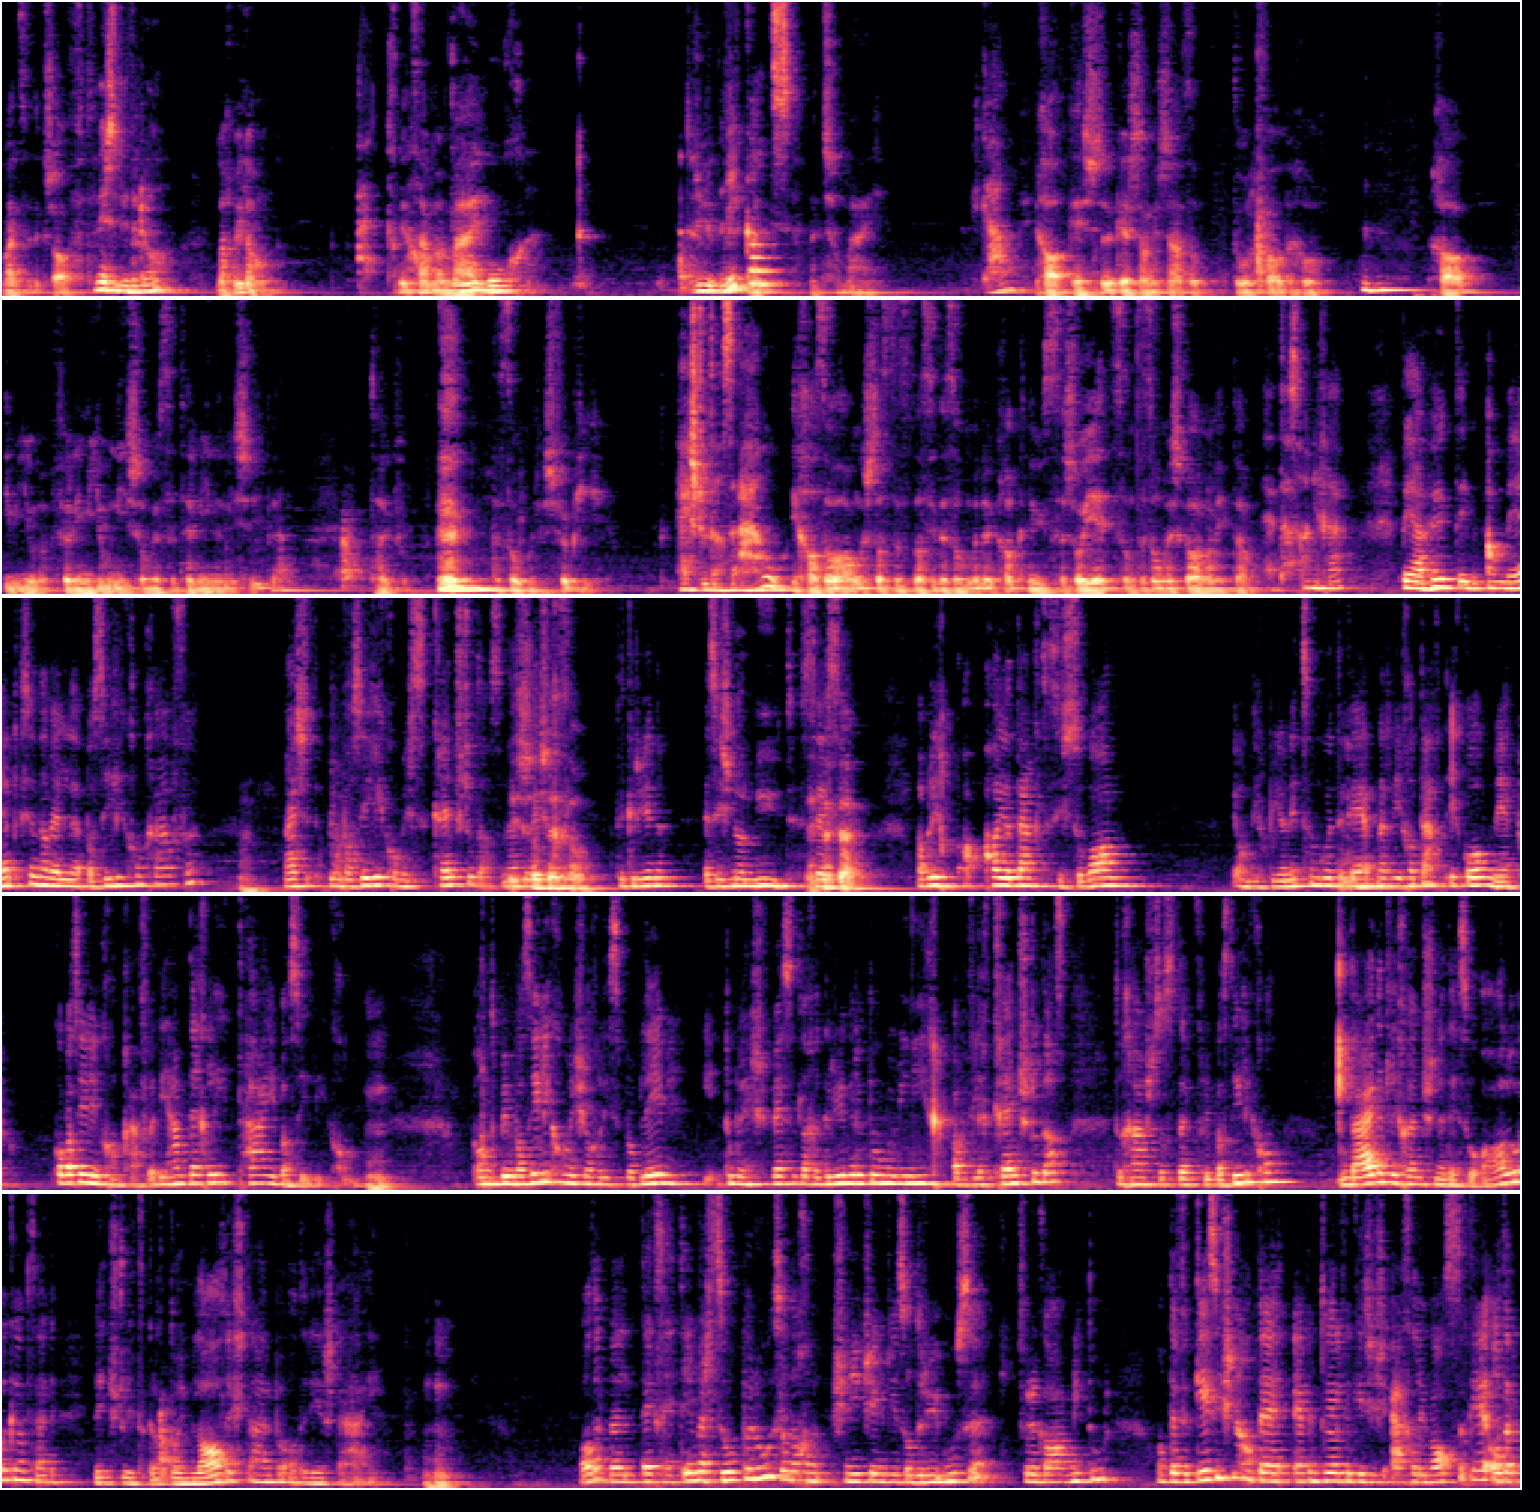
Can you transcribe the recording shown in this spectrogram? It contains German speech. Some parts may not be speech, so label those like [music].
Wir haben es wieder geschafft. Wir sind wieder da. Nach wie lang? Äh, Jetzt haben wir drei Mai. Wochen. Drei, nicht ganz. Wir haben schon Mai. Egal. Ich habe gestern, gestern habe ich schnell so Durchfall bekommen. Mhm. Ich habe für im Juni schon müssen Termine einschreiben. Da habe ich gefunden, [gasps] der Sommer ist vorbei. Hast du das auch? Ich habe so Angst, dass, das, dass ich den Sommer nicht geniessen kann. Schon jetzt. Und der Sommer ist gar noch nicht da. Ja, Das habe ich auch. Ich war auch heute im, am Markt und wollte Basilikum kaufen. Weißt du, beim Basilikum ist, kennst du das? Ist du schon hast Saison? Der grüne, es ist noch nichts Saison. [laughs] Aber ich habe ja gedacht, es ist so warm. Ja, Und ich bin ja nicht so ein guter Mhm. Gärtner. Ich habe gedacht, ich gehe am Markt gehe Basilikum kaufen. Die haben ein bisschen Thai-Basilikum. Mhm. Und beim Basilikum ist ja ein das Problem, du hast wesentlich einen grüneren Daumen wie ich, aber vielleicht kennst du das. Du kaufst das Töpfchen Basilikum und eigentlich könntest du ihn dann so anschauen und sagen, willst du jetzt gerade hier im Laden sterben oder erst daheim? Mhm. Oder? Weil der sieht immer super aus und dann schneidest du irgendwie so drei raus für eine Garnitur und dann vergisst du schnell und dann eventuell vergisst du ein bisschen Wasser geben oder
